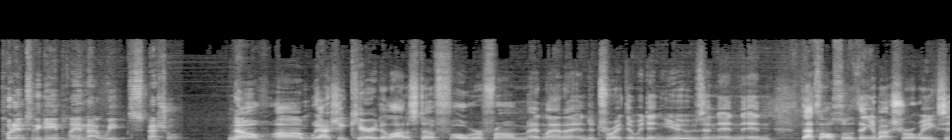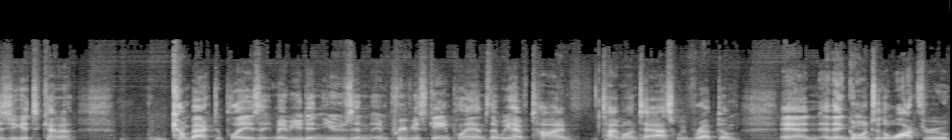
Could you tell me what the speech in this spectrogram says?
put into the game plan that week special? No, um, we actually carried a lot of stuff over from Atlanta and Detroit that we didn't use, and and and that's also the thing about short weeks is you get to kind of come back to plays that maybe you didn't use in, in previous game plans that we have time time on task we've repped them and and then going to the walkthrough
